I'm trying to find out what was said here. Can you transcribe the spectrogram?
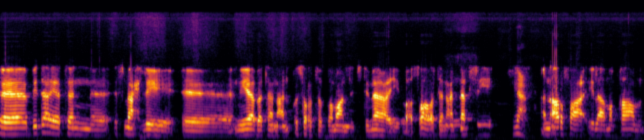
آه، بداية آه، اسمح لي آه، نيابة عن أسرة الضمان الاجتماعي وأصالة عن نفسي. نعم. أن أرفع إلى مقام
